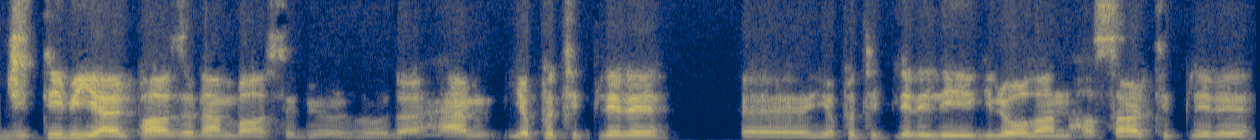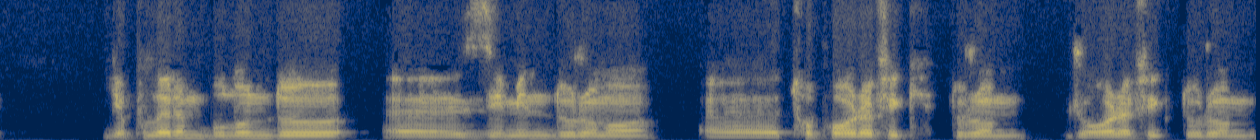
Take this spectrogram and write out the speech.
ciddi bir yelpazeden bahsediyoruz burada. Hem yapı tipleri, e, yapı tipleriyle ilgili olan hasar tipleri, yapıların bulunduğu e, zemin durumu, e, topografik durum, coğrafik durum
